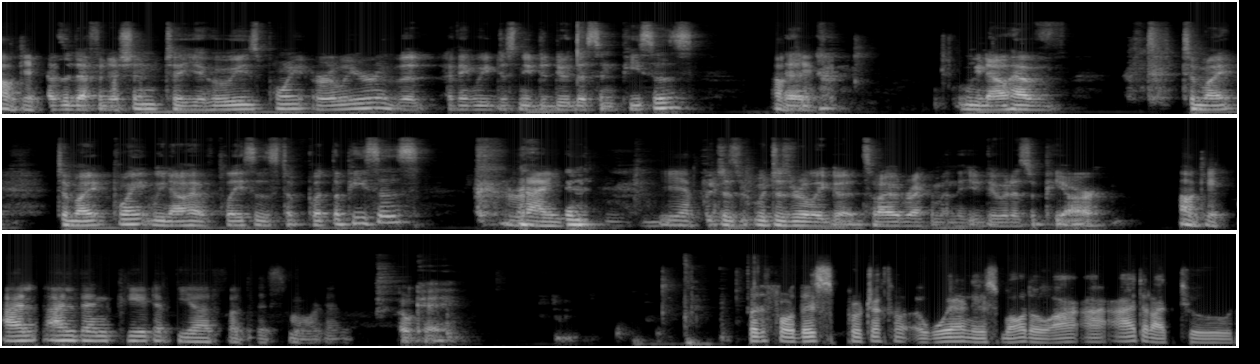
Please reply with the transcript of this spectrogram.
Okay, as a definition to Yahui's point earlier that I think we just need to do this in pieces. okay, And we now have to my to my point, we now have places to put the pieces. right. And Yep. which is which is really good. So I would recommend that you do it as a PR. Okay, I'll I'll then create a PR for this model. Okay. But for this project awareness model, I, I I'd like to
